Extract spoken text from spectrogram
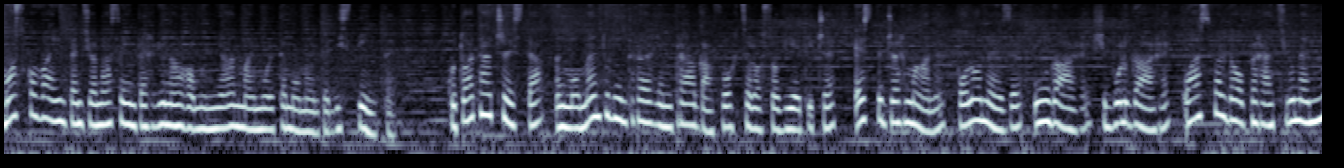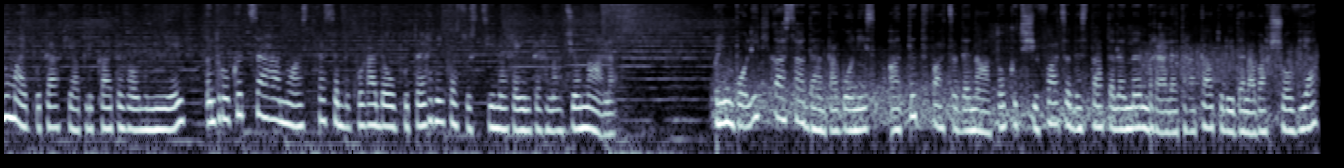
Moscova intenționa să intervină în România în mai multe momente distincte. Cu toate acestea, în momentul intrării în Praga a forțelor sovietice, est-germane, poloneze, ungare și bulgare, o astfel de operațiune nu mai putea fi aplicată României, întrucât țara noastră se bucura de o puternică susținere internațională. Prin politica sa de antagonism atât față de NATO cât și față de statele membre ale tratatului de la Varșovia,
